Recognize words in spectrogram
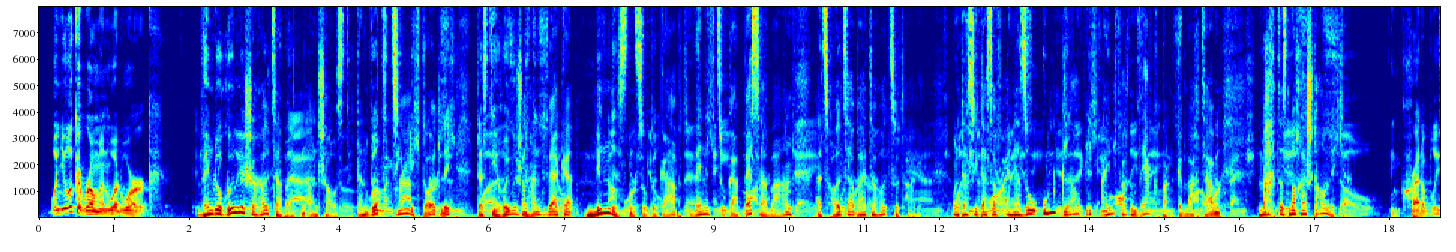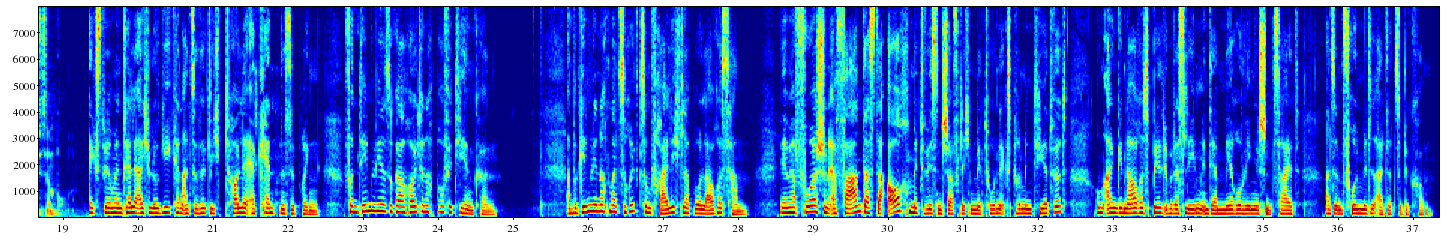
Wenn du römische Holzarbeiten anschaust, dann wird ziemlich deutlich, dass die römischen Handwerker mindestens so begabt, wenn nicht sogar besser waren als Holzarbeiter heutzutage. Und dass sie das auf einer so unglaublich einfachen Werkbank gemacht haben, macht es noch erstaunlicher. Experimentelle Archäologie kann also wirklich tolle Erkenntnisse bringen, von denen wir sogar heute noch profitieren können. Aber gehen wir nochmal zurück zum Freilichtlabor Laureshamm. Wir haben ja vorher schon erfahren, dass da auch mit wissenschaftlichen Methoden experimentiert wird, um ein genaueres Bild über das Leben in der merowingischen Zeit, also im frühen Mittelalter, zu bekommen.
